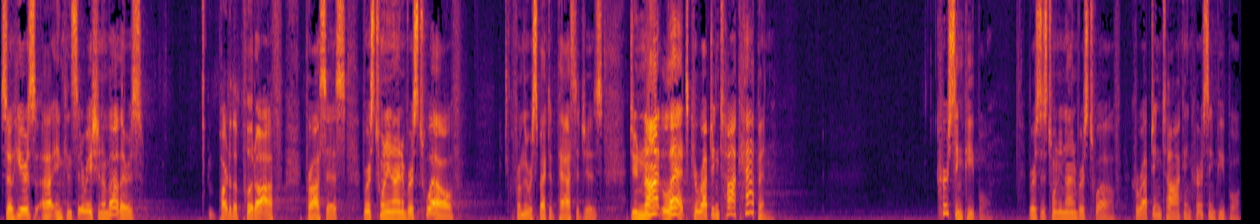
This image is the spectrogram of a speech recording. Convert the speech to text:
So here's, uh, in consideration of others, part of the put off process, verse 29 and verse 12 from the respective passages. Do not let corrupting talk happen. Cursing people. Verses 29 and verse 12. Corrupting talk and cursing people.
